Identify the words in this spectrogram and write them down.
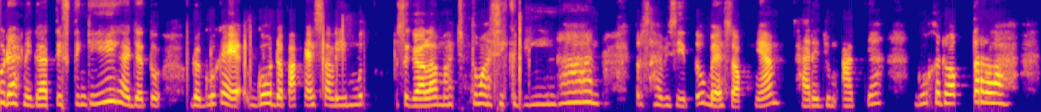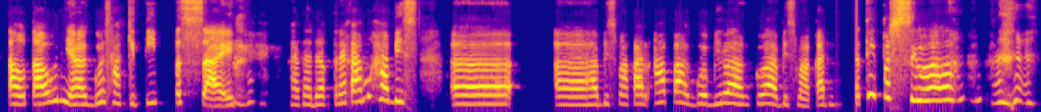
udah negatif tinggi aja tuh. Udah gue kayak gue udah pakai selimut segala macam tuh masih kedinginan. Terus habis itu besoknya hari Jumatnya gue ke dokter lah. Tahu taunya gue sakit tipes say. Kata dokternya kamu habis uh, uh, habis makan apa? Gue bilang gue habis makan tipes gue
